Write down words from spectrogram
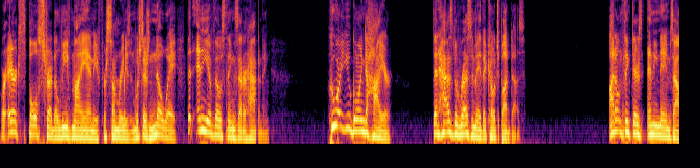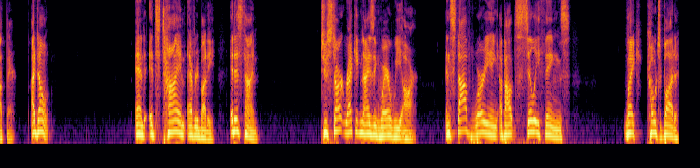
or Erik Spoelstra to leave Miami for some reason, which there's no way that any of those things that are happening. Who are you going to hire that has the resume that Coach Bud does? I don't think there's any names out there. I don't. And it's time, everybody. It is time to start recognizing where we are and stop worrying about silly things like Coach Bud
